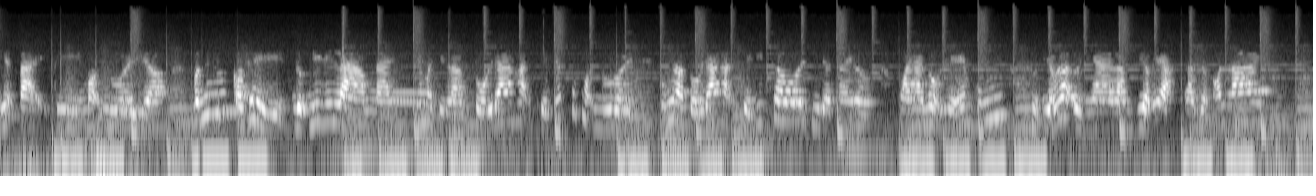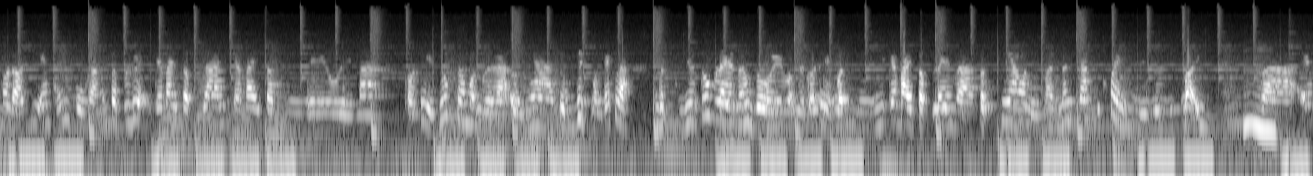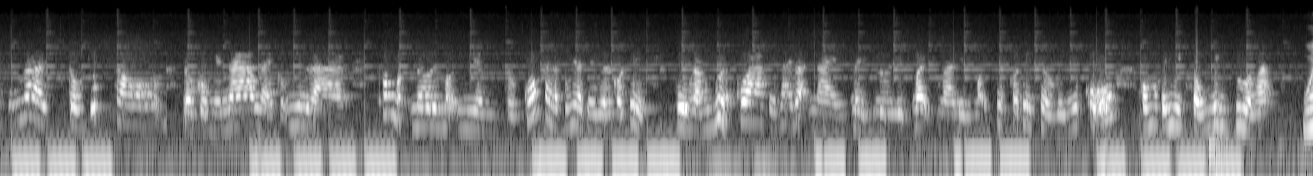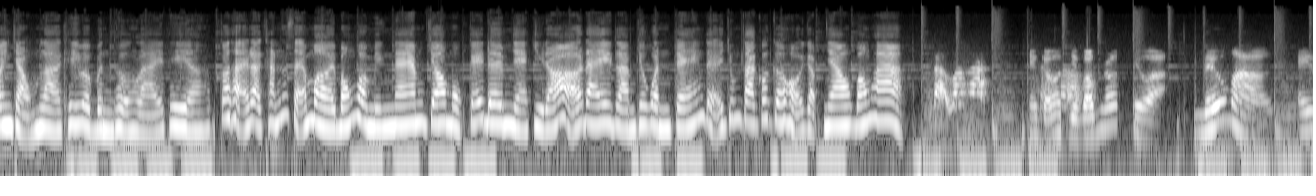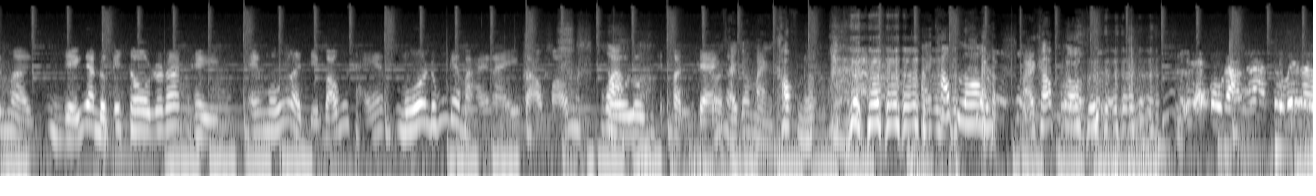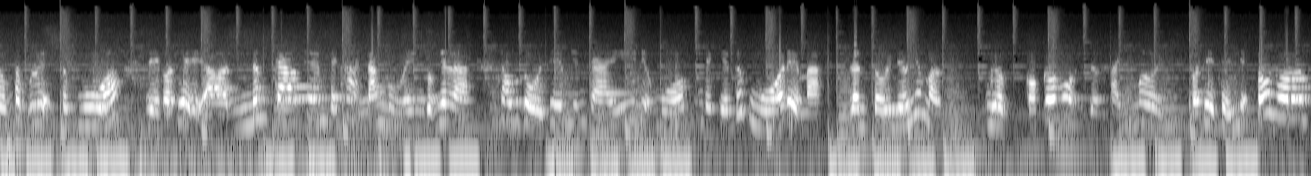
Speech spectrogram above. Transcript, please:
Hiện tại thì mọi người ờ, vẫn có thể được đi đi làm này nhưng mà chỉ là tối đa hạn chế tiếp xúc mọi người cũng như là tối đa hạn chế đi chơi. Thì đợt này ở ngoài Hà Nội thì em cũng chủ yếu là ở nhà làm việc ấy ạ làm việc online. Sau đó thì em cũng cố gắng tập luyện cái bài tập ra những cái bài tập đều để mà có thể giúp cho mọi người là ở nhà chống dịch bằng YouTube lên xong rồi mọi người có thể bật những cái bài tập lên và tập theo để mà nâng cao sức khỏe để lùi dịch bệnh. Ừ. Và em cũng rất là cầu chúc cho đầu cầu miền Nam này cũng như là khắp mọi nơi mọi miền tổ quốc hay là cũng như là thế giới có thể cố gắng vượt qua cái giai đoạn này đẩy lùi dịch bệnh và để mọi chuyện có thể trở về như cũ có một cái nhịp sống bình thường ạ. Quan trọng là khi mà bình thường lại thì à, có thể là khánh sẽ mời bóng vào miền nam cho một cái đêm nhạc gì đó ở đây làm cho hoành tráng để chúng ta có cơ hội gặp nhau. Bóng ha. Dạ vâng ạ em cảm ơn chị bóng rất nhiều ạ. Nếu mà em mà diễn ra được cái show đó đó thì em muốn là chị bóng sẽ múa đúng cái bài này vào mở show Wow. luôn sẽ hoành rồi thấy có màn khóc nữa. Phải khóc luôn. Phải khóc luôn. Sẽ cố gắng là từ bây giờ tập luyện tập múa để có thể ờ, nâng cao thêm cái khả năng của mình cũng như là trau dồi thêm những cái điệu múa những cái kiến thức múa để mà lần tới nếu như mà được có cơ hội được khánh mời có thể thể hiện tốt hơn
